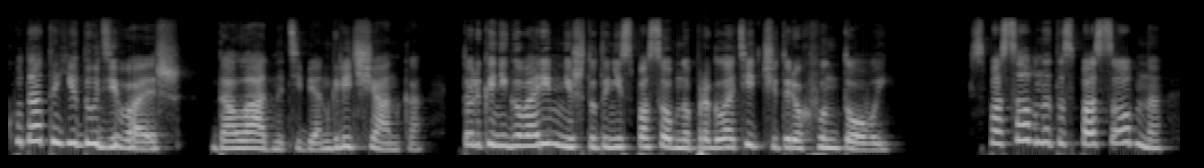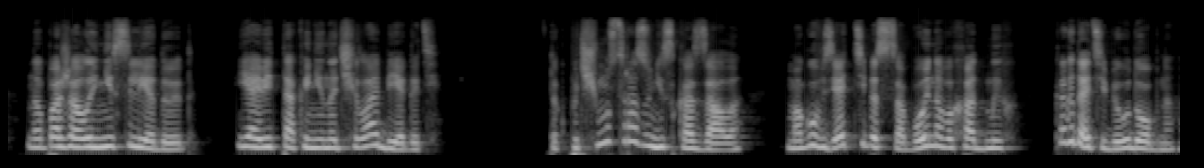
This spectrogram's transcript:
«Куда ты еду деваешь?» «Да ладно тебе, англичанка. Только не говори мне, что ты не способна проглотить четырехфунтовый». «Способна-то способна, но, пожалуй, не следует. Я ведь так и не начала бегать». «Так почему сразу не сказала? Могу взять тебя с собой на выходных. Когда тебе удобно?»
